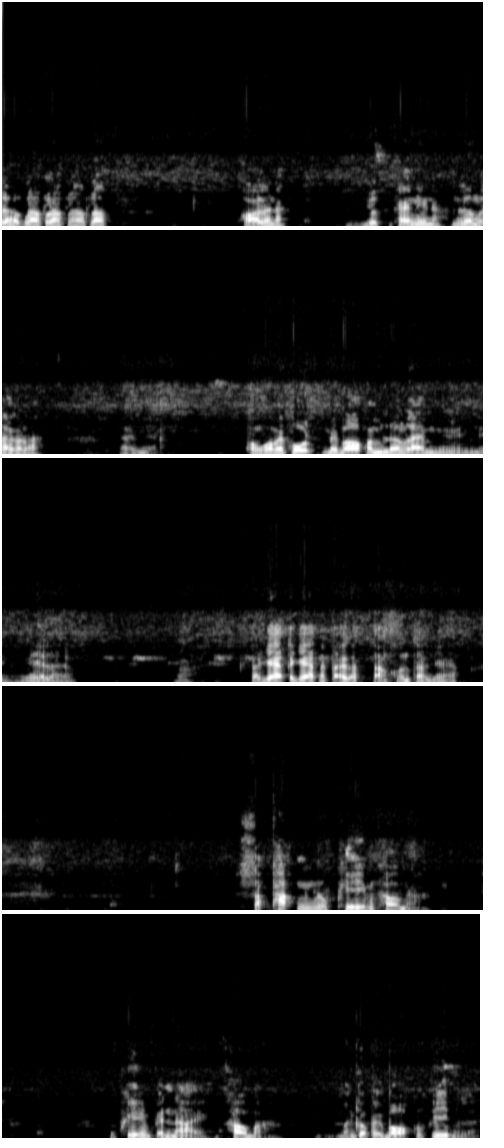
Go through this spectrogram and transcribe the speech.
เลิกเลิกเลิกเลิกเลิกพอแล้วนะหยุดแค่นี้นะเรื่องอะไรกันวะอะไรเงี้ยผมก็ไม่พูด ไม่บอกว่ามันเรื่องอะไรไม่ไม่ไม่อะไรก็แยกก็แยกกันไปก็ต่างคนต่างแยก สักพักหนึ่งลูกพี่มันเข้ามา ลูกพี่มันเป็นนายเข้ามา มันก็ไปบอกลูกพี่มันเลย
